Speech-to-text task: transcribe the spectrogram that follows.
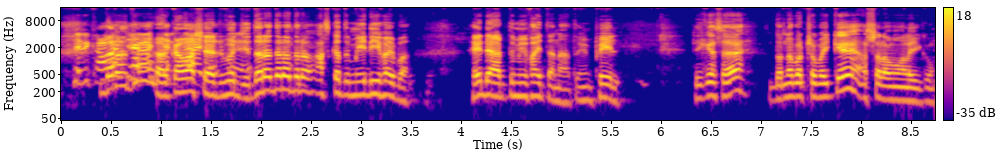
ধরো খাওয়া শেষ বুঝছি ধরো ধরো ধরো আজকে তুমি এডি পাইবা হেডা আর তুমি পাইতা না তুমি ফেল ঠিক আছে? ধন্যবাদ সবাইকে আসসালামু আলাইকুম।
